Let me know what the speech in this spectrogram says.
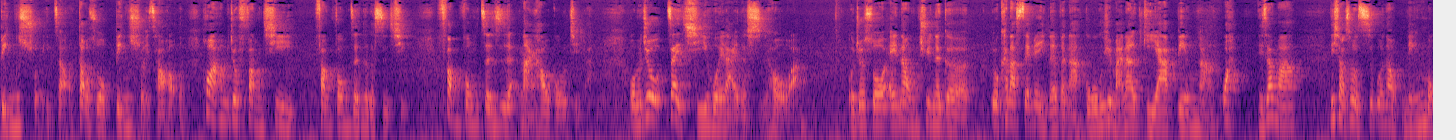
冰水，你知道，到时候冰水超好的。后来他们就放弃放风筝这个事情，放风筝是奶好勾紧啊。我们就再骑回来的时候啊。我就说，哎、那我们去那个，如果看到 Seven Eleven 啊，姑姑去买那个枝仔冰啊，哇，你知道吗？你小时候有吃过那种柠檬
